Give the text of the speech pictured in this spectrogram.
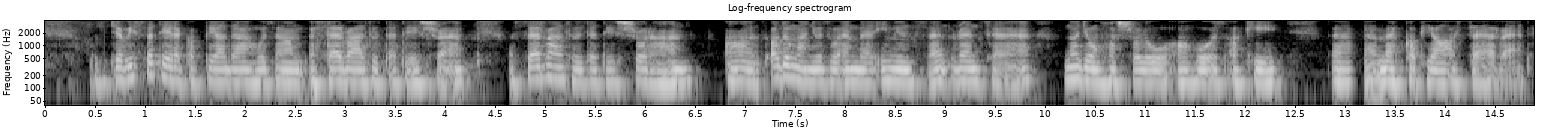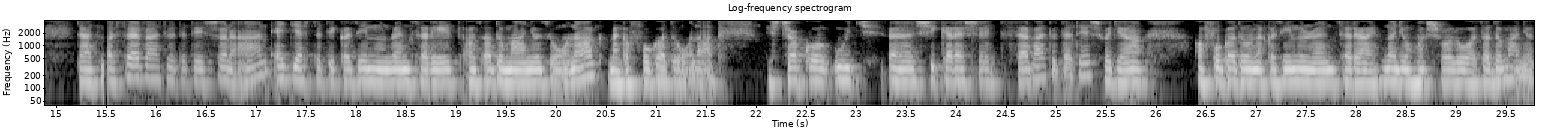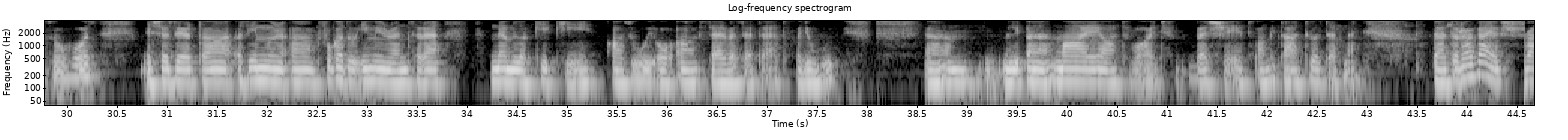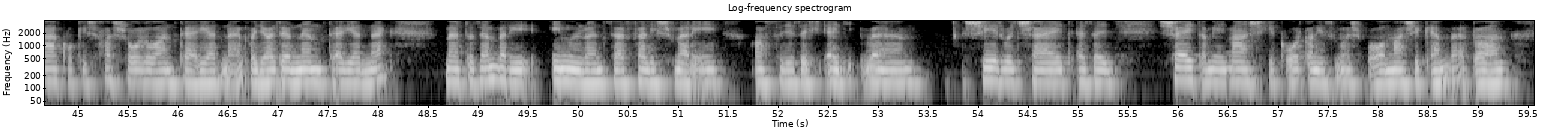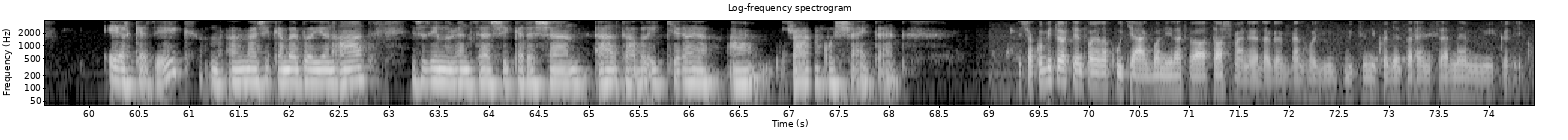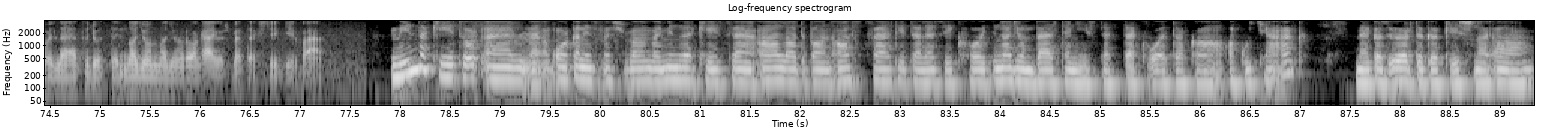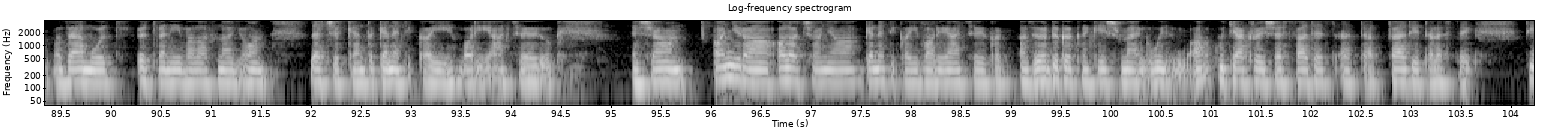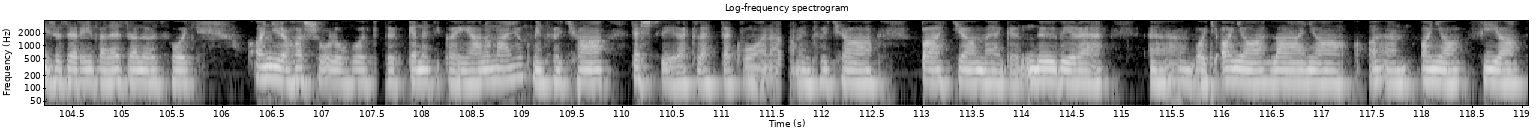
Ha visszatérek a példához a, a szerváltültetésre, a szerváltültetés során az adományozó ember immunrendszere nagyon hasonló ahhoz, aki megkapja a szervet. Tehát a szerváltültetés során egyeztetik az immunrendszerét az adományozónak, meg a fogadónak. és csak úgy sikeres egy szerváltutatás, hogy a, a fogadónak az immunrendszere nagyon hasonló az adományozóhoz, és ezért a, az immun, a fogadó immunrendszere nem löki ki az új a szervezetet, vagy új um, májat, vagy besét, amit átültetnek. Tehát a ragályos rákok is hasonlóan terjednek, vagy azért nem terjednek, mert az emberi immunrendszer felismeri azt, hogy ez egy, egy um, sérült sejt, ez egy sejt, ami egy másik organizmusból, másik emberből érkezik, a másik emberből jön át, és az immunrendszer sikeresen eltávolítja a rákos sejtet. És akkor mi történt vajon a kutyákban, illetve a tasmánördögökben, hogy úgy, úgy tűnik, hogy ez a rendszer nem működik, hogy lehet, hogy ott egy nagyon-nagyon ragályos betegségé vált? Mind a két or- organizmusban, vagy mind a két állatban azt feltételezik, hogy nagyon beltenyésztettek voltak a, a kutyák, meg az ördögök is az elmúlt 50 év alatt nagyon lecsökkent a genetikai variációjuk. És a, annyira alacsony a genetikai variációjuk az ördögöknek is, meg a kutyákra is ezt feltételezték tízezer évvel ezelőtt, hogy annyira hasonló volt a genetikai állományok, mint hogyha testvérek lettek volna, mint hogyha bátyja meg nővére, vagy anya, lánya, anya, fia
